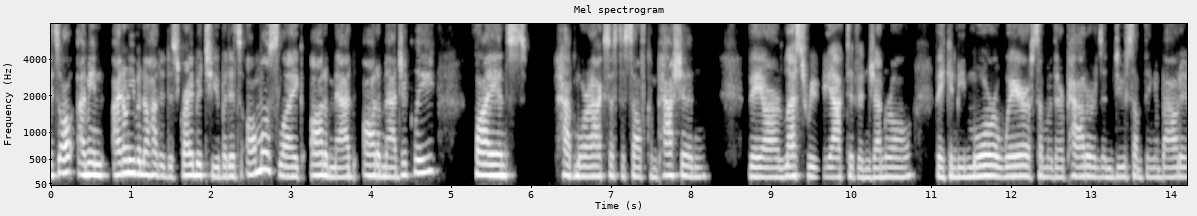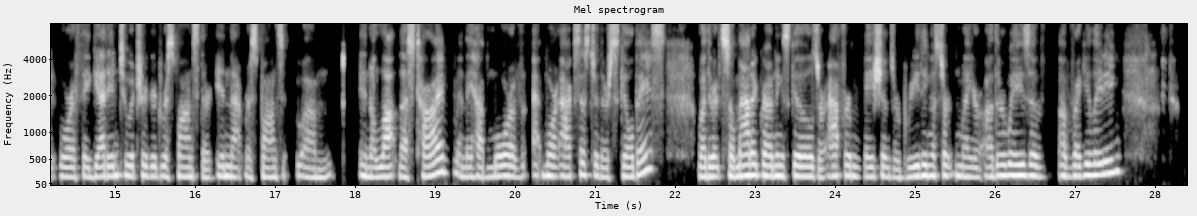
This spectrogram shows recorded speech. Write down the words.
it's all, I mean, I don't even know how to describe it to you, but it's almost like automat automatically clients have more access to self-compassion they are less reactive in general. They can be more aware of some of their patterns and do something about it. Or if they get into a triggered response, they're in that response um, in a lot less time and they have more of more access to their skill base whether it's somatic grounding skills or affirmations or breathing a certain way or other ways of of regulating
